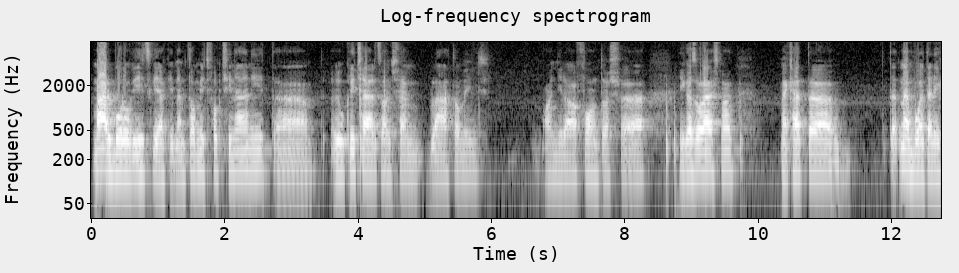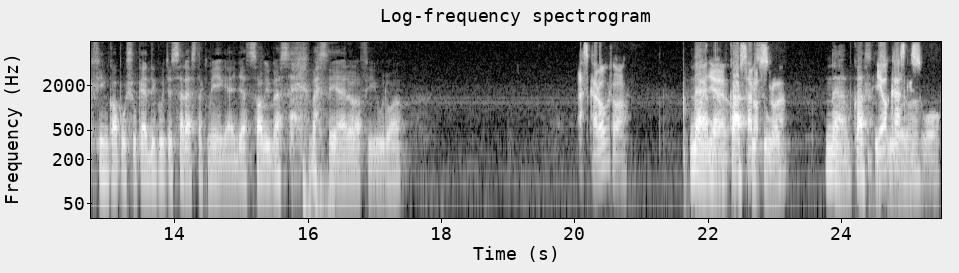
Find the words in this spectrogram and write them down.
Mark Borovicki, aki nem tudom mit fog csinálni itt, uh, Luke Richardson sem látom így annyira fontos uh, igazolásnak, meg hát uh, nem volt elég fin kapusuk eddig, úgyhogy szereztek még egyet. Szabi beszélj, beszélj erről a fiúról. Aszkarovról? Nem, Vagy nem, Kaskiszúról. Nem, Kaskiszúról. Ja, Kaskiszú.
